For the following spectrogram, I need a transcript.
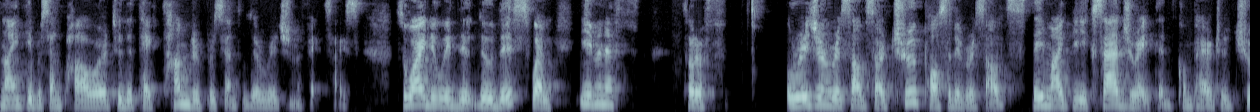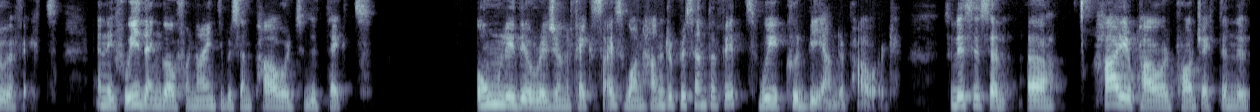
90% power to detect 100% of the original effect size. So why do we do this? Well, even if sort of original results are true positive results, they might be exaggerated compared to the true effect. And if we then go for 90% power to detect only the original effect size, 100% of it, we could be underpowered. So this is a, a higher powered project than the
